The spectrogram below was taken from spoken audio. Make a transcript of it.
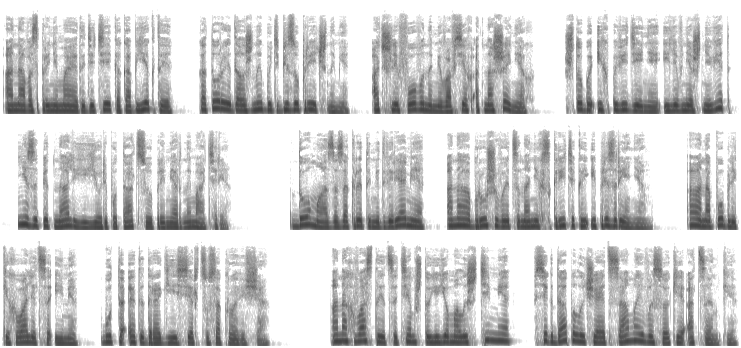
Она воспринимает детей как объекты, которые должны быть безупречными, отшлифованными во всех отношениях, чтобы их поведение или внешний вид не запятнали ее репутацию примерной матери. Дома, за закрытыми дверями, она обрушивается на них с критикой и презрением, а на публике хвалится ими, будто это дорогие сердцу сокровища. Она хвастается тем, что ее малыш Тимми всегда получает самые высокие оценки,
